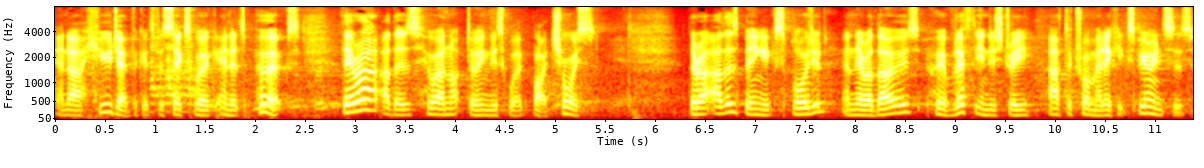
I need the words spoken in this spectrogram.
and are huge advocates for sex work and its perks, there are others who are not doing this work by choice. There are others being exploited, and there are those who have left the industry after traumatic experiences.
